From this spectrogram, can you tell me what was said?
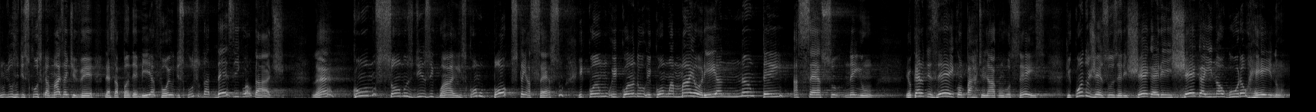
um dos discursos que mais a gente vê nessa pandemia foi o discurso da desigualdade, né? Como somos desiguais, como poucos têm acesso e como, e quando, e como a maioria não tem acesso nenhum. Eu quero dizer e compartilhar com vocês que quando Jesus ele chega, ele chega e inaugura o reino.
